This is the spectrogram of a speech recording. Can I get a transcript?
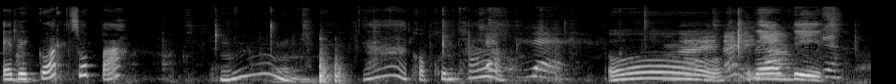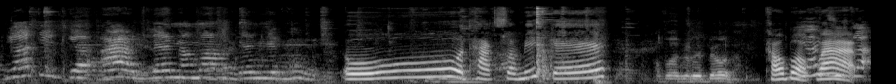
เอเดกอตซุปปะอืมย่าขอบคุณค่ะ Äpple. โอ้เรดิต Jag tycker all denna maten är god. โอ้ถักสมิเก Varför är det båda? เขาบอกว่า Jag tycker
